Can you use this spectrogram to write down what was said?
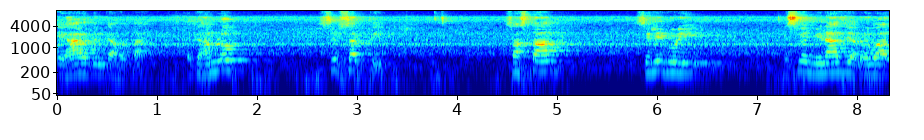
ग्यारह दिन का होता है। लेकिन हम लोग शिव शक्ति, संस्थान, सिलीगुड़ी, इसमें मीना जी अग्रवाल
